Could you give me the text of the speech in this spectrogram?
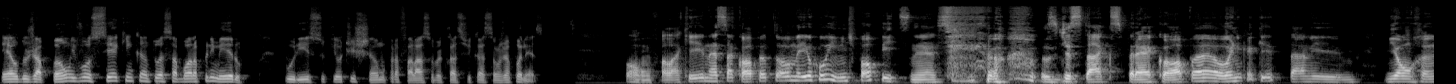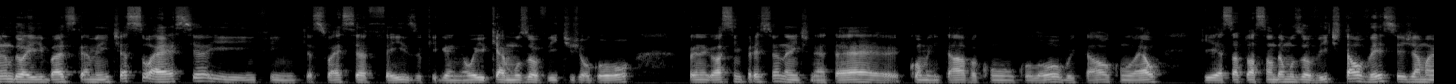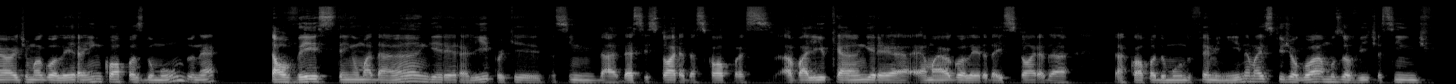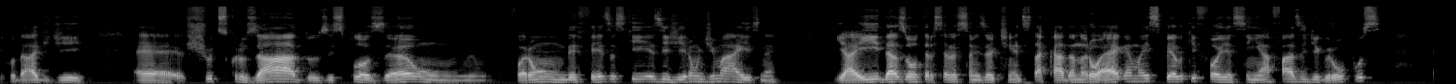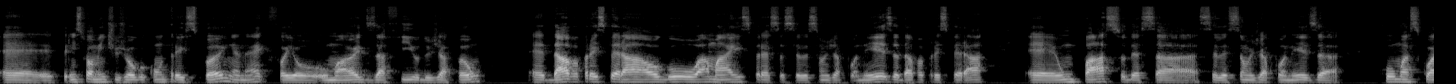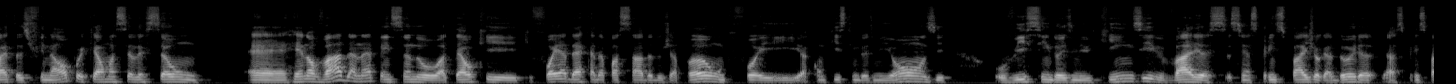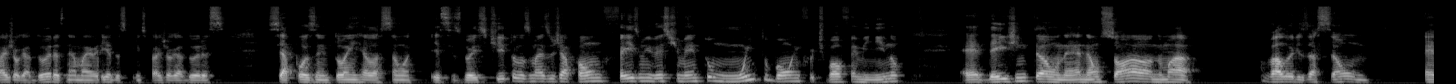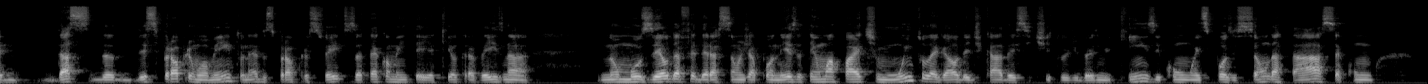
é o do Japão, e você é quem cantou essa bola primeiro, por isso que eu te chamo para falar sobre a classificação japonesa. Bom, vamos falar que nessa Copa eu tô meio ruim de palpites, né? Assim, os destaques pré-Copa, a única que tá me me honrando aí basicamente a Suécia e enfim que a Suécia fez, o que ganhou e o que a Musovic jogou foi um negócio impressionante, né? Até comentava com, com o Lobo e tal, com o Léo, que essa atuação da Musovic talvez seja a maior de uma goleira em Copas do Mundo, né? Talvez tenha uma da Angerer ali, porque assim da, dessa história das Copas avalio que a Angerer é a maior goleira da história da, da Copa do Mundo feminina, mas que jogou a Musovic assim, dificuldade de é, chutes cruzados, explosão, foram defesas que exigiram demais, né? E aí das outras seleções eu tinha destacado a Noruega, mas pelo que foi assim a fase de grupos, é, principalmente o jogo contra a Espanha, né, que foi o, o maior desafio do Japão, é, dava para esperar algo a mais para essa seleção japonesa, dava para esperar é, um passo dessa seleção japonesa rumo às quartas de final, porque é uma seleção é, renovada, né? Pensando até o que, que foi a década passada do Japão, que foi a conquista em 2011, o vice em 2015, várias, assim, as principais jogadoras, as principais jogadoras, né? A maioria das principais jogadoras se aposentou em relação a esses dois títulos, mas o Japão fez um investimento muito bom em futebol feminino é, desde então, né? Não só numa valorização é, das, da, desse próprio momento, né? Dos próprios feitos. Até comentei aqui outra vez na no Museu da Federação Japonesa tem uma parte muito legal dedicada a esse título de 2015, com a exposição da taça, com,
